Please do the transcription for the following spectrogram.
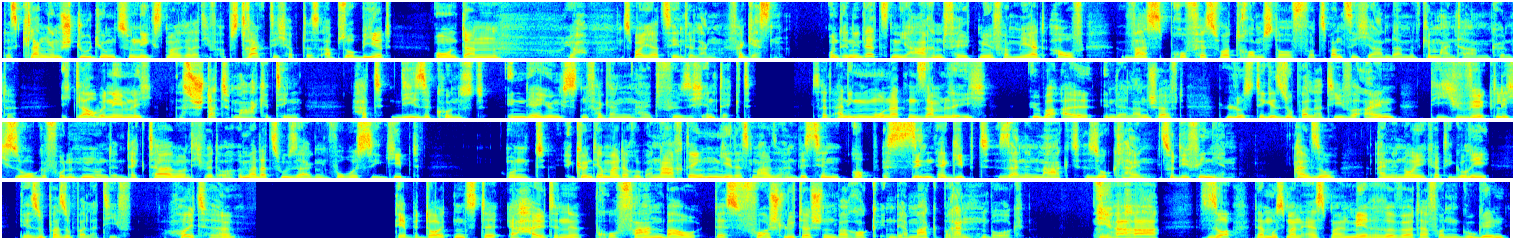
Das klang im Studium zunächst mal relativ abstrakt, ich habe das absorbiert und dann, ja, zwei Jahrzehnte lang vergessen. Und in den letzten Jahren fällt mir vermehrt auf, was Professor Tromsdorf vor 20 Jahren damit gemeint haben könnte. Ich glaube nämlich, das Stadtmarketing hat diese Kunst in der jüngsten Vergangenheit für sich entdeckt. Seit einigen Monaten sammle ich überall in der Landschaft lustige Superlative ein, die ich wirklich so gefunden und entdeckt habe und ich werde auch immer dazu sagen, wo es sie gibt. Und ihr könnt ja mal darüber nachdenken, jedes Mal so ein bisschen, ob es Sinn ergibt, seinen Markt so klein zu definieren. Also eine neue Kategorie, der Super-Superlativ. Heute der bedeutendste erhaltene Profanbau des vorschlüterschen Barock in der Mark Brandenburg. Ja, so, da muss man erstmal mehrere Wörter von googeln.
